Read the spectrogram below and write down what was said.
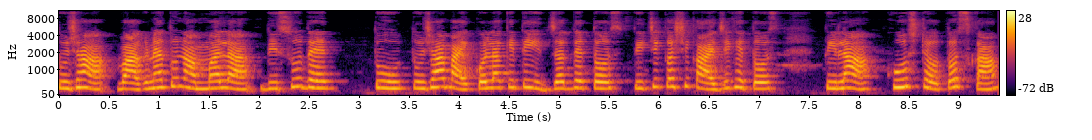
तुझ्या वागण्यातून आम्हाला दिसू देत. तू तुझ्या बायकोला किती इज्जत देतोस? तिची कशी काळजी घेतोस? तिला खुश ठेवतोस का?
